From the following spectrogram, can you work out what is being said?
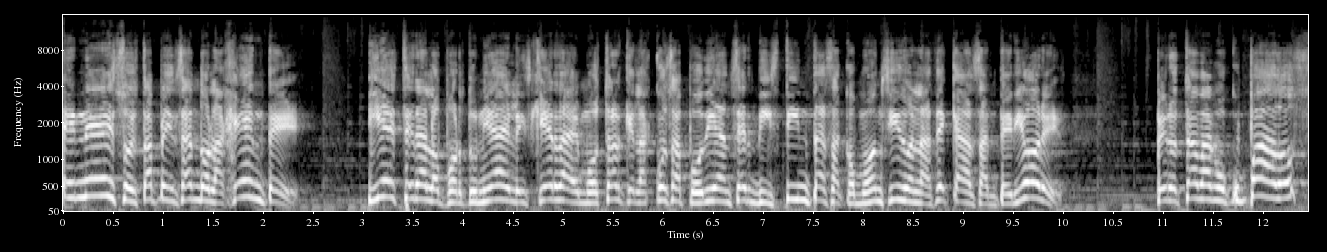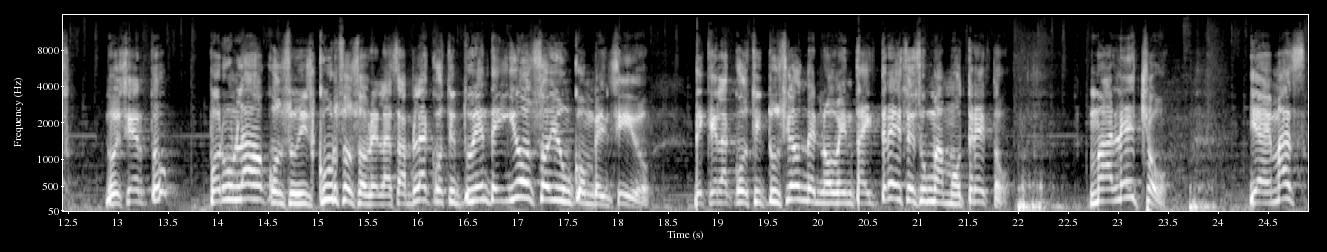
En eso está pensando la gente. Y esta era la oportunidad de la izquierda de mostrar que las cosas podían ser distintas a como han sido en las décadas anteriores. Pero estaban ocupados ¿no es cierto? Por un lado, con su discurso sobre la Asamblea Constituyente, yo soy un convencido de que la Constitución del 93 es un mamotreto, mal hecho, y además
